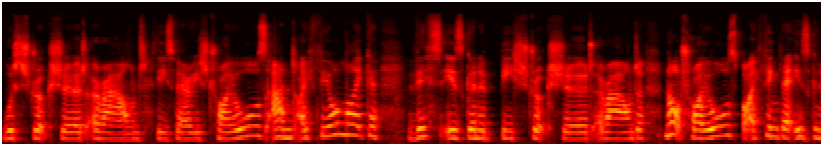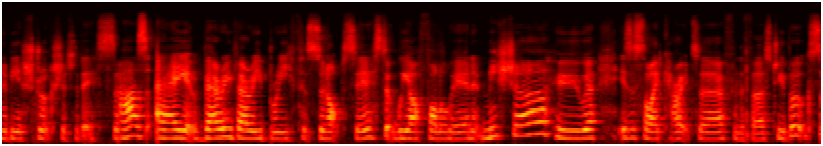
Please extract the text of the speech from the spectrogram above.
was structured around these various trials. And I feel like this is going to be structured around not trials, but I think there is going to be a structure to this. As a very, very brief synopsis, we are following Mische, who is a side character character from the first two books.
